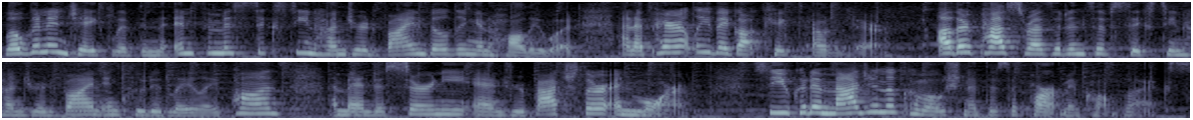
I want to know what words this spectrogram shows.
Logan and Jake lived in the infamous 1600 Vine building in Hollywood, and apparently they got kicked out of there. Other past residents of 1600 Vine included Lele Pons, Amanda Cerny, Andrew Bachelor, and more. So you could imagine the commotion at this apartment complex.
